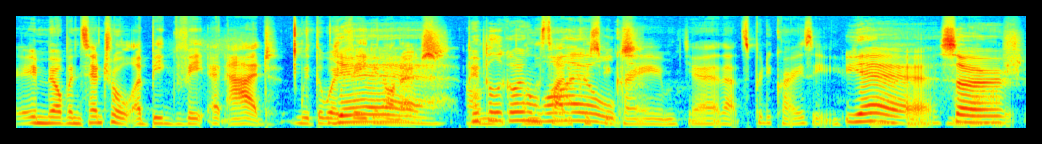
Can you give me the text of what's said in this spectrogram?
in Melbourne Central, a big ve- an ad with the word vegan on it. People on- are going on the side of wild. Krispy Kreme. Yeah, that's pretty crazy. Yeah. Oh my so gosh.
